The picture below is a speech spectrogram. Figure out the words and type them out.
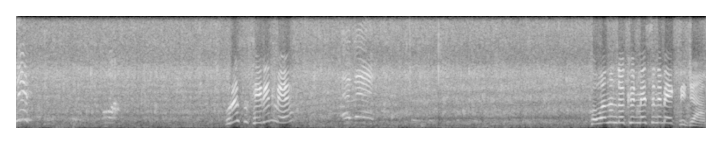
Oha. Burası serin mi? Evet. Kovanın dökülmesini bekleyeceğim.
